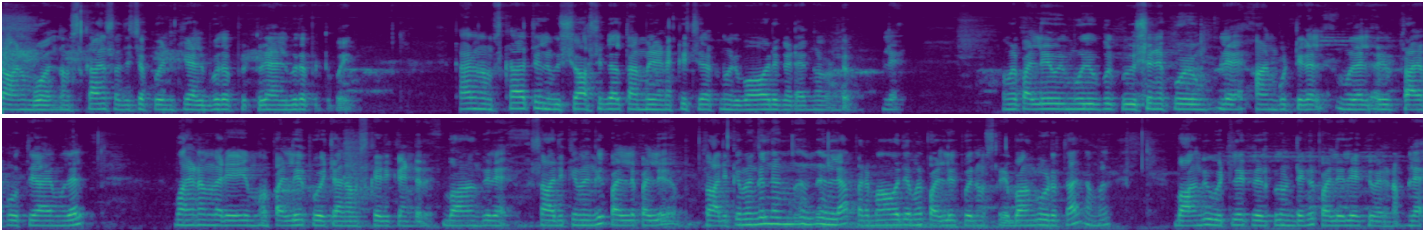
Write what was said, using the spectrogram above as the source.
കാണുമ്പോൾ നമസ്കാരം ശ്രദ്ധിച്ചപ്പോൾ എനിക്ക് അത്ഭുതപ്പെട്ടു. ഞാൻ അത്ഭുതപ്പെട്ടു പോയി. കാരണം നമസ്കാരത്തിൽ വിശ്വാസികൾ തമ്മിൽ ഇണക്കിച്ചേർക്കുന്ന ഒരുപാട് ഘടകങ്ങളുണ്ട് അല്ലേ? നമ്മൾ പള്ളി ഒരു പുരുഷൻ അല്ലേ? ആൺകുട്ടികൾ മുതൽ ഒരു പ്രായപൂർത്തിയായ മുതൽ മരണം വരെയും പള്ളിയിൽ പോയിട്ടാണ് നമസ്കരിക്കേണ്ടത്. ബാങ്കിൽ സാധിക്കുമെങ്കിൽ പള്ളി പള്ളി സാധിക്കുമെങ്കിൽ എന്നില്ല പരമാവധി നമ്മൾ പള്ളിയിൽ പോയി നമസ്കരിക്കും. ബാങ്ക് കൊടുത്താൽ നമ്മൾ ബാങ്ക് വീട്ടിലേക്ക് കേൾക്കുന്നുണ്ടെങ്കിൽ പള്ളിയിലേക്ക് വരണം അല്ലേ?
